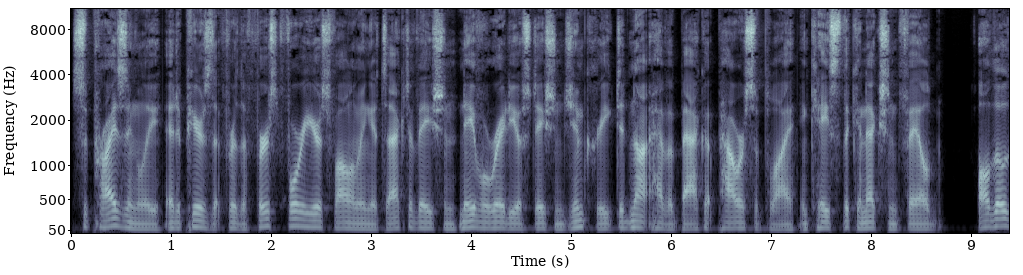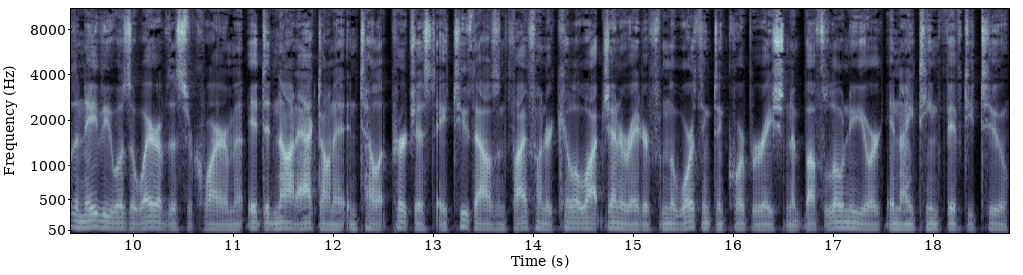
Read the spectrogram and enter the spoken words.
Surprisingly, it appears that for the first four years following its activation, naval radio station Jim Creek did not have a backup power supply in case the connection failed. Although the Navy was aware of this requirement, it did not act on it until it purchased a 2,500 kilowatt generator from the Worthington Corporation in Buffalo, New York in 1952.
